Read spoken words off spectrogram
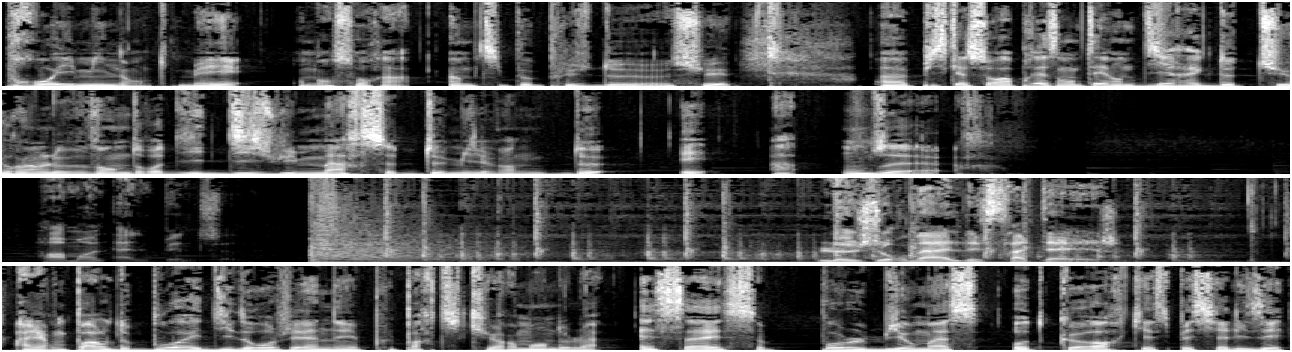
proéminentes, mais on en saura un petit peu plus dessus. euh, puisqu'elle sera présentée en direct de Turin le vendredi 18 mars 2022 et 11h. Haman and Benson. Le journal des stratèges. Allez, on parle de bois et d'hydrogène et plus particulièrement de la SAS Pôle Biomasse Haute-Corps qui est spécialisée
